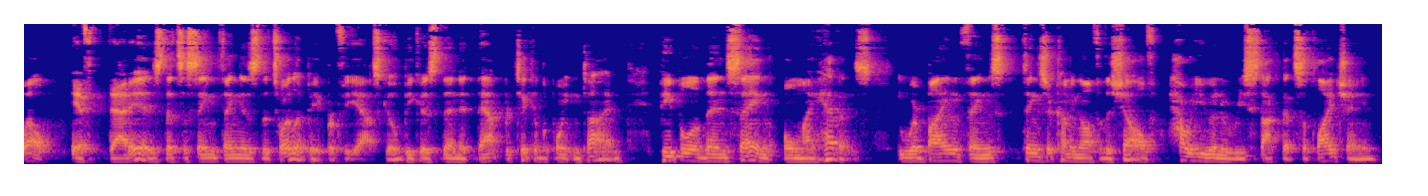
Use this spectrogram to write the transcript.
Well, if that is, that's the same thing as the toilet paper fiasco because then at that particular point in time, people are then saying, Oh my heavens, we're buying things, things are coming off of the shelf. How are you going to restock that supply chain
